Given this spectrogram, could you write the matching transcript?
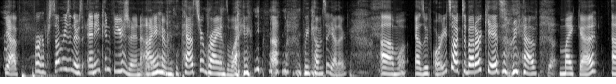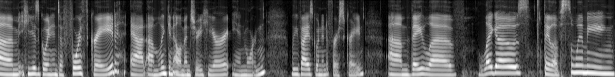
yeah, for some reason there's any confusion, I am Pastor Brian's wife. we come together. Um, as we've already talked about our kids, we have Yeah. Micah. Um, he is going into fourth grade at um, Lincoln Elementary here in Morton. Levi is going into first grade. Um, they love Legos. They love swimming.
